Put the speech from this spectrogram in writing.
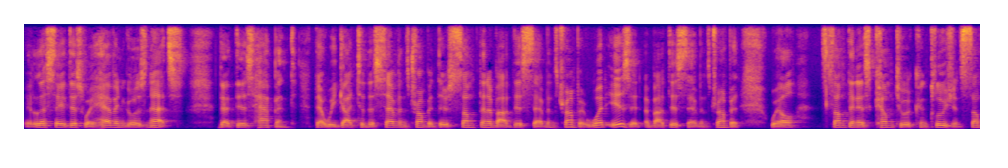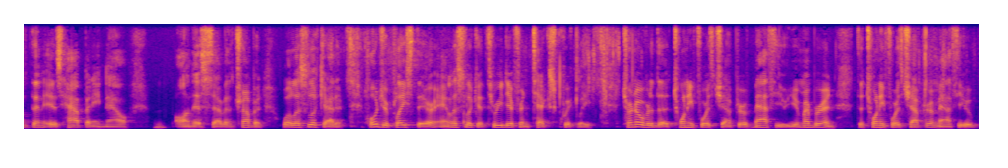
let's say it this way heaven goes nuts that this happened, that we got to the seventh trumpet. There's something about this seventh trumpet. What is it about this seventh trumpet? Well, something has come to a conclusion. Something is happening now on this seventh trumpet. Well, let's look at it. Hold your place there and let's look at three different texts quickly. Turn over to the 24th chapter of Matthew. You remember in the 24th chapter of Matthew,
